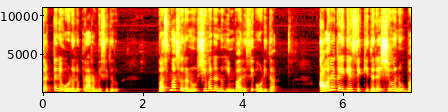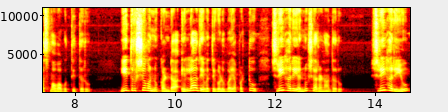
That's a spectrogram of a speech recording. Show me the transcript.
ದಟ್ಟನೆ ಓಡಲು ಪ್ರಾರಂಭಿಸಿದರು. ಭಸ್ಮಾಸುರನು ಶಿವನನ್ನು ಹಿಂಬಾಲಿಸಿ ಓಡಿದ. ಅವನ ಕೈಗೆ ಸಿಕ್ಕಿದರೆ ಶಿವನು ಭಸ್ಮವಾಗುತ್ತಿದ್ದರು. ಈ ದೃಶ್ಯವನ್ನು ಕಂಡ ಎಲ್ಲ ದೇವತೆಗಳು ಭಯಪಟ್ಟು ಶ್ರೀಹರಿಯನ್ನು ಶರಣಾದರು. ಶ್ರೀಹರಿಯು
